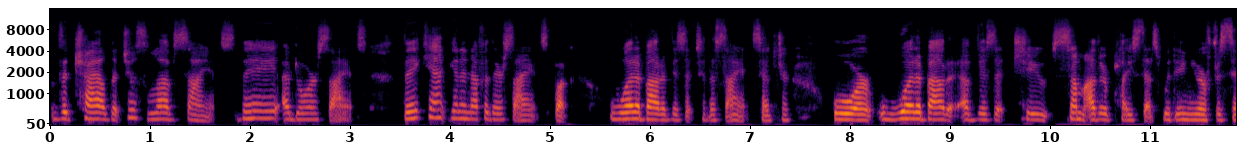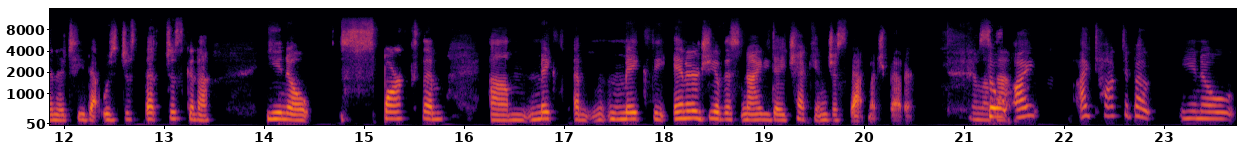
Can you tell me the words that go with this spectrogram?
the child that just loves science, they adore science. They can't get enough of their science book. What about a visit to the Science Center? Or what about a visit to some other place that's within your vicinity that was just that's just gonna, you know, spark them, um, make um, make the energy of this 90 day check in just that much better. I so that. I I talked about you know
